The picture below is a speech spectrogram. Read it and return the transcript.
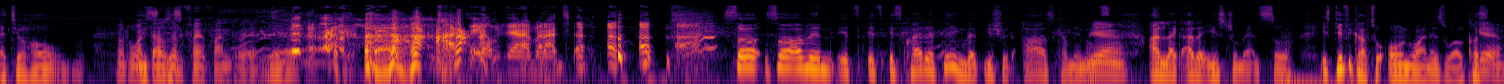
at your home. not one thousand five hundred. Yeah. so so I mean it's it's it's quite a thing that you should ask. I mean it's Yeah. unlike other instruments. So it's difficult to own one as well cuz Yeah.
